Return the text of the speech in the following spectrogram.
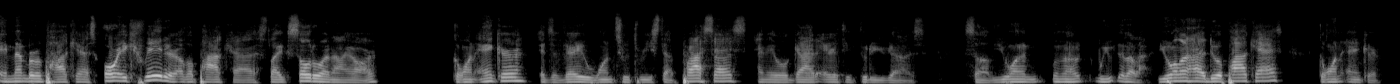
a member of a podcast or a creator of a podcast like Soto and I are, go on Anchor. It's a very one, two, three step process, and it will guide everything through to you guys. So if you want to, we, you want to learn how to do a podcast, go on Anchor.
